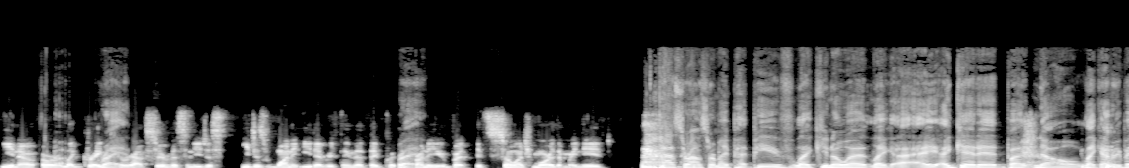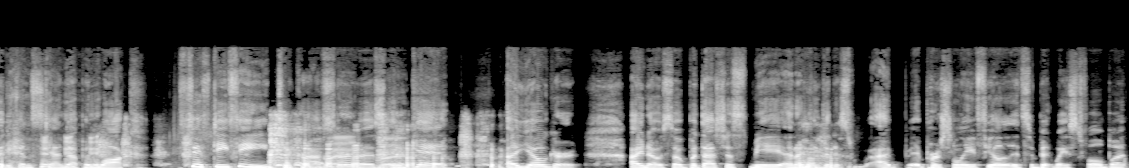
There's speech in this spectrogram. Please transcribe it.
you know, or uh, like great right. craft service, and you just you just want to eat everything that they put right. in front of you, but it's so much more than we need. Pass around are my pet peeve. Like, you know what? Like, I, I get it, but no. Like, everybody can stand up and walk 50 feet to craft right, service and get a yogurt. I know. So, but that's just me. And I think that it's, I personally feel it's a bit wasteful, but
